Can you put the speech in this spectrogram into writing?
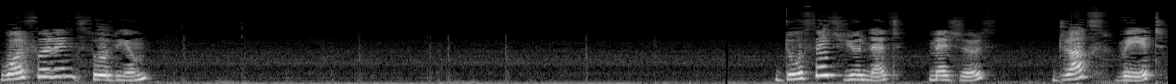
warfarin sodium dosage unit measures drug's weight.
